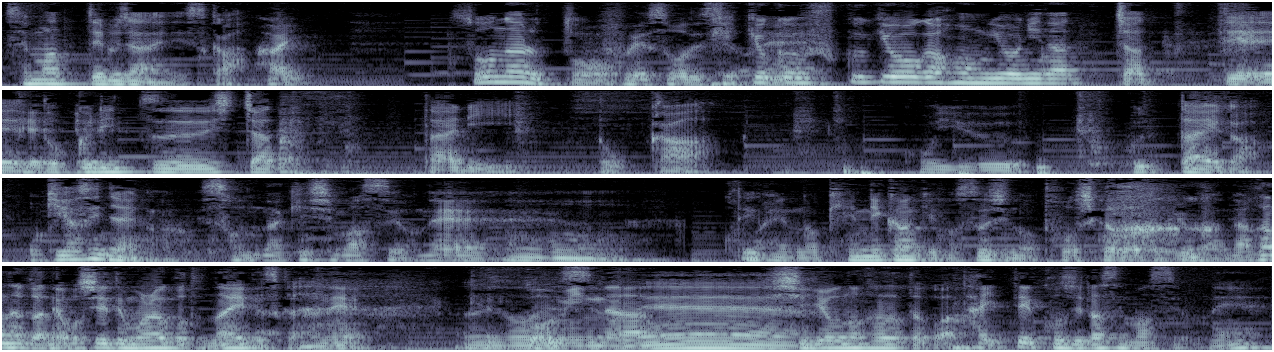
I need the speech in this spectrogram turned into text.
迫ってるじゃないですか。はい。そうなると、増えそうですよ結ね。局副業が本業になっちゃっええて、独立しちゃったりとか、こういう訴えが起きやすいんじゃないかそんな気しますよね。な。うん。この辺の権利関係の筋の通し方というか、なかなかね、教えてもらうことないですからね。結構みんな、ね修行の方とかは大抵こじらせますよね。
